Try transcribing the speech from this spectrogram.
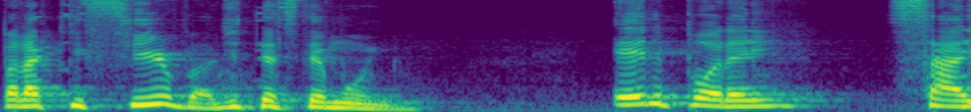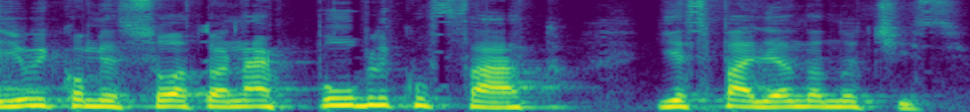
para que sirva de testemunho. Ele, porém, saiu e começou a tornar público o fato e espalhando a notícia.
